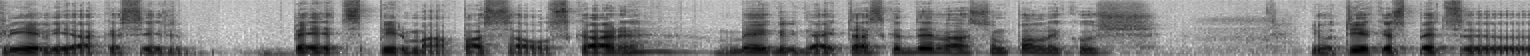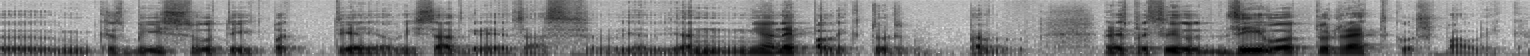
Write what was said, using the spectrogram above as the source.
Krievijā, kas ir pēc Pirmā pasaules kara bēgļu gaitās, kad devās un palikuši. Jo tie, kas, pēc, eh, kas bija izsūtīti, pat tie jau visi atgriezās. Ja, ja, ja nepalika tur, respektīvi, dzīvot tur reti, kurš palika.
